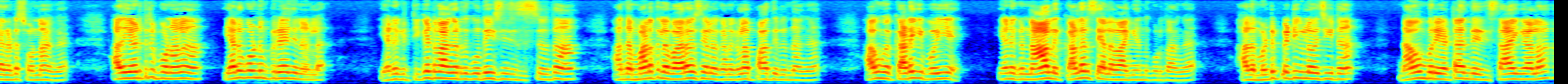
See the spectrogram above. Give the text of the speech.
என்கிட்ட சொன்னாங்க. அதை எடுத்துகிட்டு போனாலும் எனக்கு ஒன்றும் பிரயோஜனம் இல்லை. எனக்கு டிக்கெட் வாங்குறதுக்கு உதவி செஞ்ச சிஸ்டர் தான் அந்த மடத்தில் வரவு செலவு கணக்கெல்லாம் பார்த்துட்டு இருந்தாங்க. அவங்க கடைக்கு போய் எனக்கு நாலு கலர் சேலை வாங்கி வந்து கொடுத்தாங்க. அதை மட்டும் பெட்டிக்குள்ளே வச்சுக்கிட்டேன். நவம்பர் எட்டாம் தேதி சாயங்காலம்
